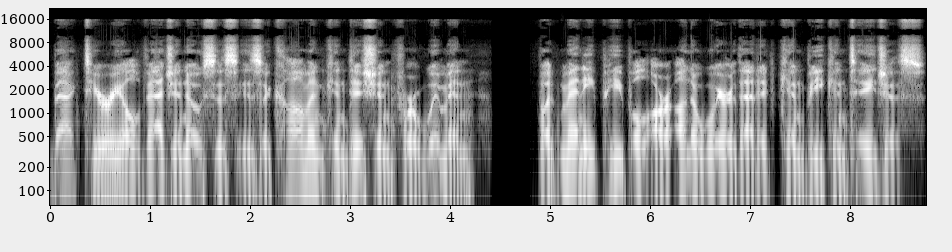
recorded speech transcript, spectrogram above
Bacterial vaginosis is a common condition for women, but many people are unaware that it can be contagious.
